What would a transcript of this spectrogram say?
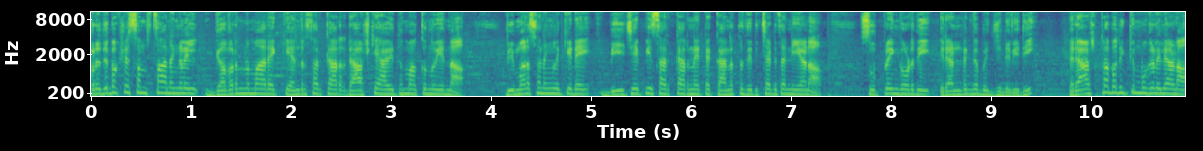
പ്രതിപക്ഷ സംസ്ഥാനങ്ങളിൽ ഗവർണർമാരെ കേന്ദ്ര സർക്കാർ രാഷ്ട്രീയ ആയുധമാക്കുന്നു എന്ന വിമർശനങ്ങൾക്കിടെ ബി ജെ പി സർക്കാരിനേറ്റ കനത്ത തിരിച്ചടി തന്നെയാണ് സുപ്രീംകോടതി രണ്ടംഗ ബെഞ്ചിന്റെ വിധി. രാഷ്ട്രപതിക്ക് മുകളിലാണ്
